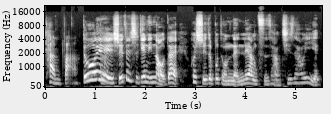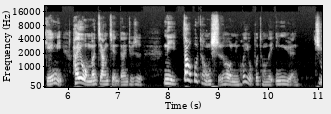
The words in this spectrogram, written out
看法。对，随着时间，你脑袋会随着不同能量磁场，其实它会也给你。还有我们讲简单，就是你到不同时候，你会有不同的因缘。聚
